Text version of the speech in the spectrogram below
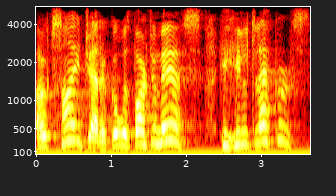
outside Jericho with Bartimaeus. He healed lepers.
